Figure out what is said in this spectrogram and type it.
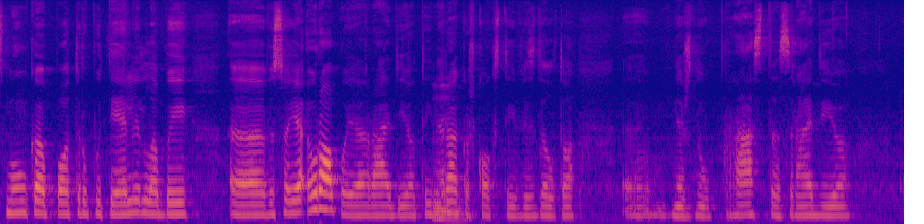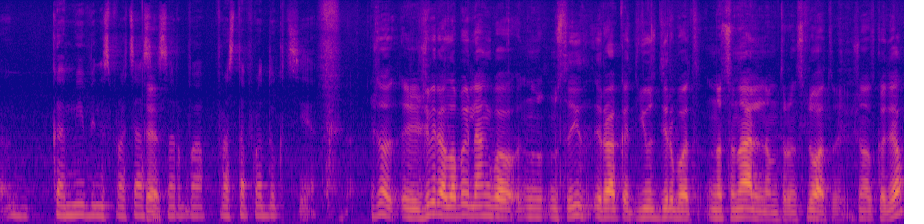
smunka po truputėlį labai e, visoje Europoje radio. Tai nėra mm. kažkoks tai vis dėlto, e, nežinau, prastas radio e, gamybinis procesas Taip. arba prasta produkcija. Žinot, žvirė labai lengva nu- nustatyti yra, kad jūs dirbat nacionaliniam transliuotojui. Žinot kodėl?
